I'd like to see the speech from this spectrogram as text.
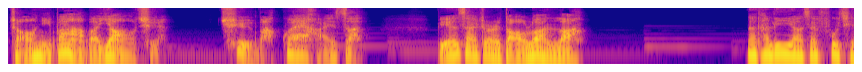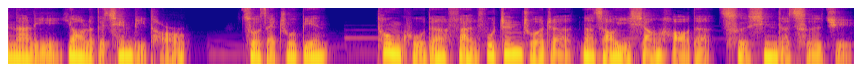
找你爸爸要去。去吧，乖孩子，别在这儿捣乱了。娜塔莉亚在父亲那里要了个铅笔头，坐在桌边。痛苦地反复斟酌着那早已想好的刺心的词句。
